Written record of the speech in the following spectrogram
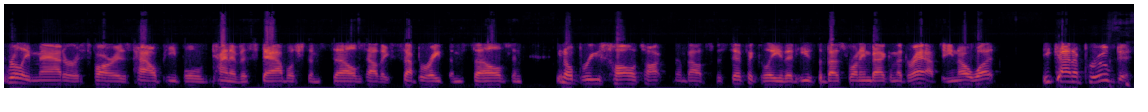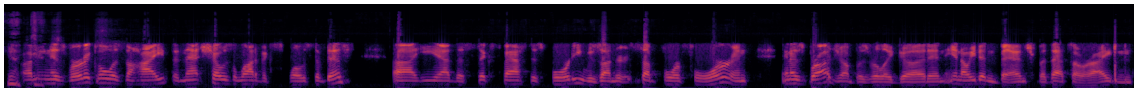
really matter as far as how people kind of establish themselves, how they separate themselves, and you know, Breece Hall talking about specifically that he's the best running back in the draft. And you know what? He kind of proved it. I mean, his vertical was the height, and that shows a lot of explosiveness. Uh, he had the sixth fastest 40, he was under sub 4 4, and, and his broad jump was really good. And, you know, he didn't bench, but that's all right. And,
